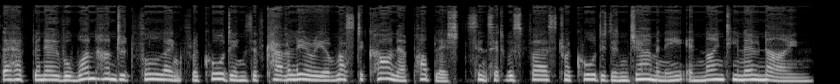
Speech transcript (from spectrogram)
There have been over 100 full-length recordings of Cavalleria Rusticana published since it was first recorded in Germany in 1909.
